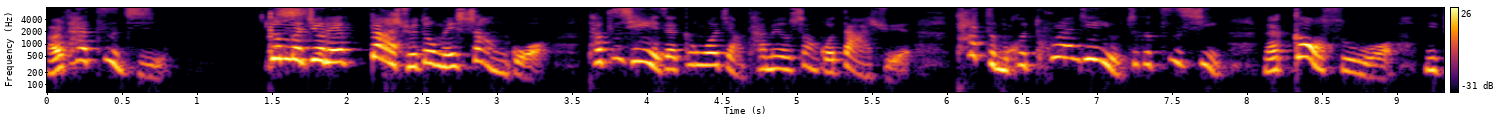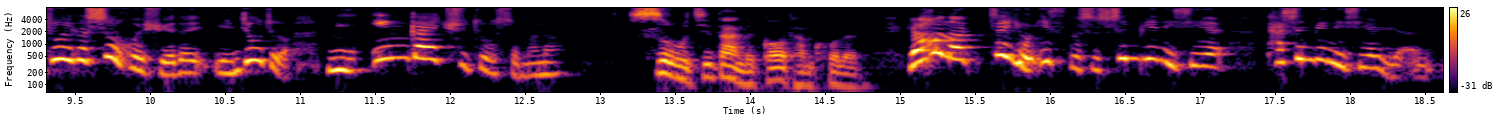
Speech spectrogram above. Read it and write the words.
而他自己根本就连大学都没上过。他之前也在跟我讲，他没有上过大学，他怎么会突然间有这个自信来告诉我，你作为一个社会学的研究者，你应该去做什么呢？肆无忌惮的高谈阔论。然后呢，最有意思的是，身边那些他身边那些人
